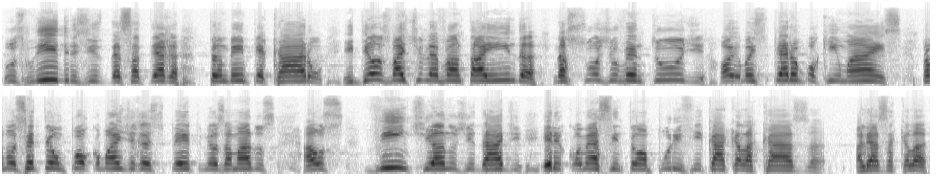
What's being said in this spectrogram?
os líderes dessa terra também pecaram, e Deus vai te levantar ainda na sua juventude. Olha, mas espera um pouquinho mais, para você ter um pouco mais de respeito, meus amados. Aos 20 anos de idade, ele começa então a purificar aquela casa, aliás, aquela,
